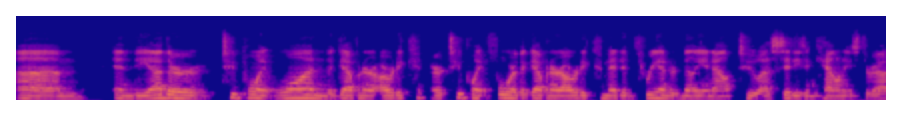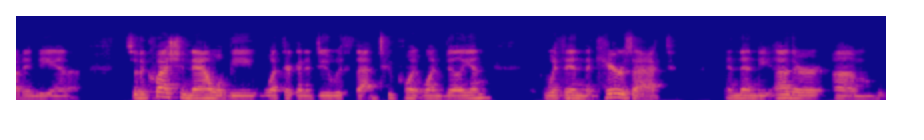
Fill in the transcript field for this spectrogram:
Um, and the other 2.1, the governor already, or 2.4, the governor already committed 300 million out to uh, cities and counties throughout Indiana. So the question now will be what they're going to do with that 2.1 billion within the CARES Act, and then the other, um,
